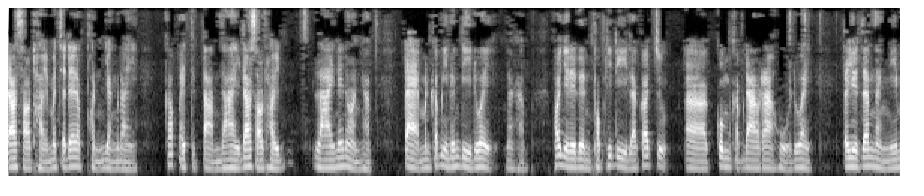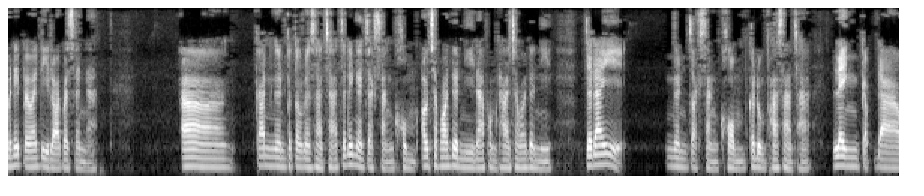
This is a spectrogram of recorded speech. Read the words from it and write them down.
ดาวเสาร์ถอยมันจะได้รับผลอย่างไร ก็ไปติดตามได้ ดาวเสาร์ถอยลายแน่นอนครับ แต่มันก็มีเรื่องดีด้วยนะครับ เพราะอยู่ในเรือนภพที่ดีแล้วก็จุอ่ากลุ่มกับดาวราหูด้วย แต่อยู่ตำแหน่งนี้ไม่ได้แปลว่าดีร้อยเปอร์เซ็นต์นะอ่าการเงินประตกเดือนสาชาจะได้เงินจากสังคม เอาเฉพาะเดือนนี้นะ ผมทายเฉพาะเดือนนี้ จะได้เงินจากสังคม กระดุมภาษาชาเล็งกับดาว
